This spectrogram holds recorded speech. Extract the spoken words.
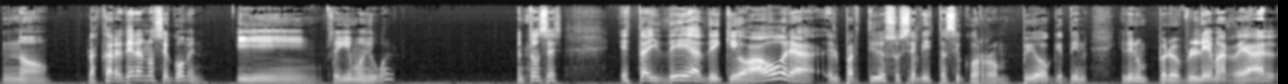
No, las carreteras no se comen y seguimos igual. Entonces, esta idea de que ahora el Partido Socialista se corrompió, que tiene, que tiene un problema real,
